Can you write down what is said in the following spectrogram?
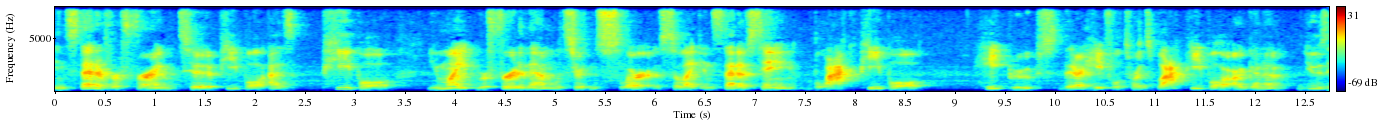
instead of referring to people as people, you might refer to them with certain slurs. So like, instead of saying black people, hate groups that are hateful towards black people are gonna use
